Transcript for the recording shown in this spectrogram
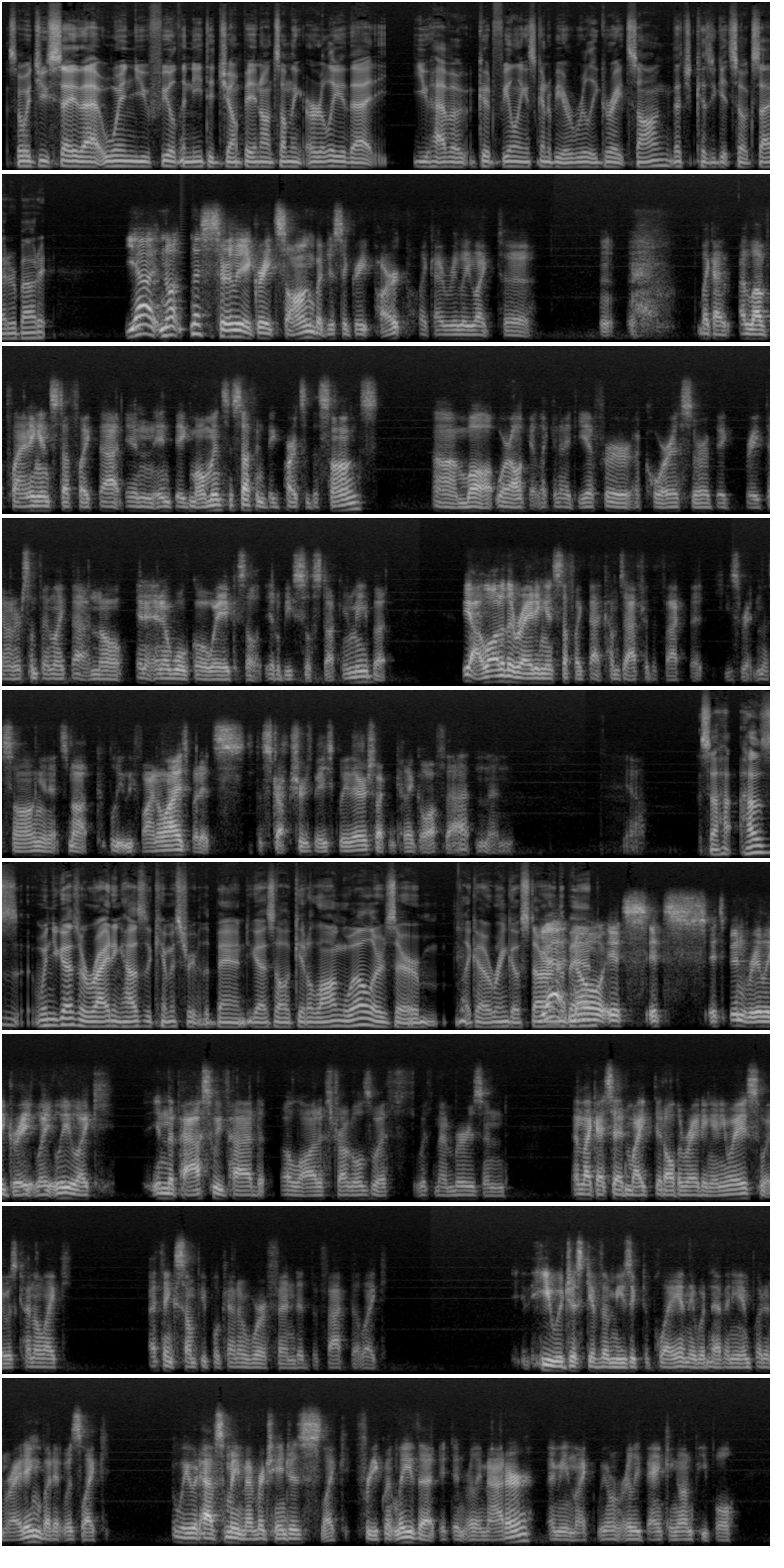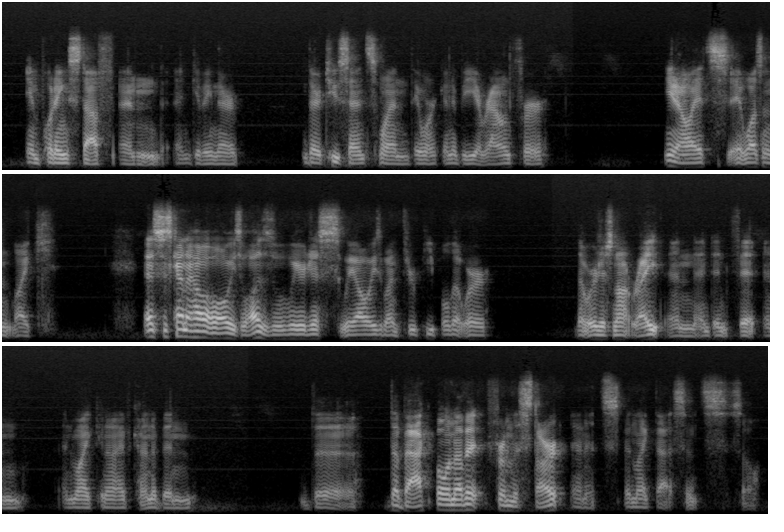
So would you say that when you feel the need to jump in on something early, that you have a good feeling it's going to be a really great song? That's because you get so excited about it. Yeah, not necessarily a great song, but just a great part. Like I really like to, like I, I love planning and stuff like that in in big moments and stuff in big parts of the songs um, well, where I'll get like an idea for a chorus or a big breakdown or something like that, and I'll and, and it won't go away because it'll be so stuck in me. But yeah, a lot of the writing and stuff like that comes after the fact that he's written the song and it's not completely finalized, but it's the structure is basically there, so I can kind of go off that and then yeah. So how's when you guys are writing? How's the chemistry of the band? Do you guys all get along well, or is there like a Ringo Starr yeah, in the band? no, it's it's it's been really great lately. Like in the past we've had a lot of struggles with with members and and like I said, Mike did all the writing anyway, so it was kind of like I think some people kind of were offended the fact that like he would just give them music to play and they wouldn't have any input in writing, but it was like we would have so many member changes like frequently that it didn't really matter. I mean, like we weren't really banking on people inputting stuff and and giving their their two cents when they weren't going to be around for you know, it's it wasn't like it's just kind of how it always was. We were just we always went through people that were that were just not right and and didn't fit. And and Mike and I have kind of been the the backbone of it from the start, and it's been like that since. So,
